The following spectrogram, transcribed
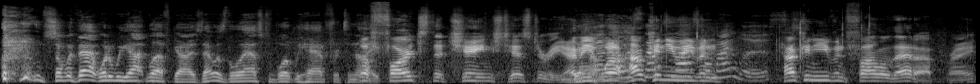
So with that, what do we got left, guys? That was the last of what we had for tonight. The farts that changed history. I Yeah. mean, Uh, well, was- how can you even how can you even follow that up, right?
